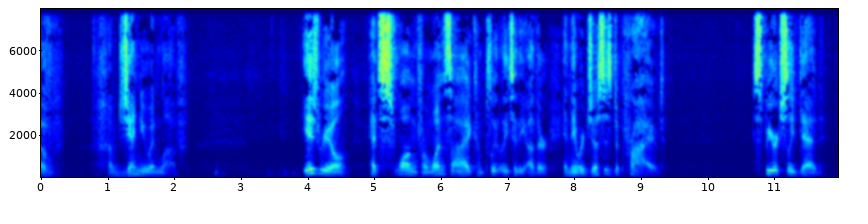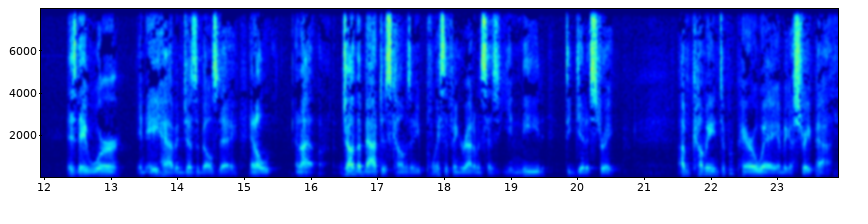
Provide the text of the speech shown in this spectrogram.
of, of genuine love. Israel had swung from one side completely to the other, and they were just as deprived, spiritually dead, as they were in Ahab and Jezebel's day. And, and I, John the Baptist comes and he points the finger at him and says, You need to get it straight. I'm coming to prepare a way and make a straight path.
